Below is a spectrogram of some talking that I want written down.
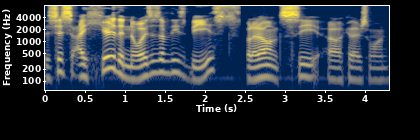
It's just I hear the noises of these beasts, but I don't see. Oh, okay, there's one.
